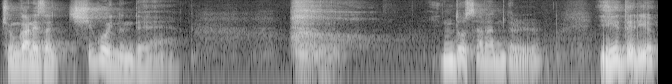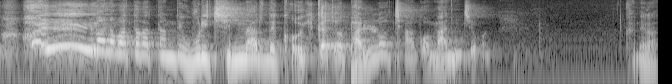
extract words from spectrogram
중간에서 쉬고 있는데 인도 사람들 얘들이 얼마나 왔다 갔다 하는데 우리 집 나른데 거기까지 발로 차고 만지고. 그 내가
